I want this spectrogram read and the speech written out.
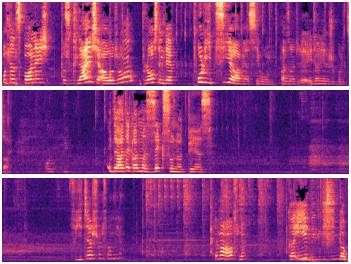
Und dann spawne ich das gleiche Auto, bloß in der Polizia-Version. Also die italienische Polizei. Und da hat er gerade mal 600 PS. Flieht er schon von mir? Hör mal auf, ne? KI, stopp.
